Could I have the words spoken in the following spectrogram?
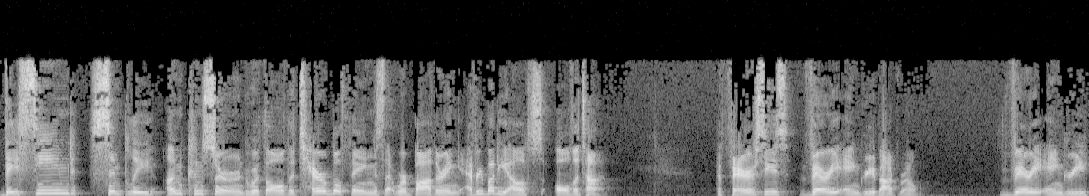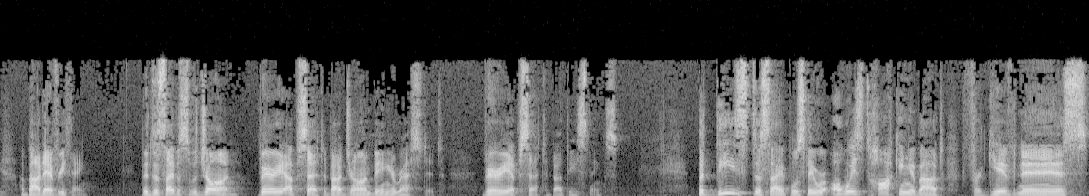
They seemed simply unconcerned with all the terrible things that were bothering everybody else all the time. The Pharisees, very angry about Rome, very angry about everything. The disciples of John, very upset about John being arrested, very upset about these things. But these disciples, they were always talking about forgiveness,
